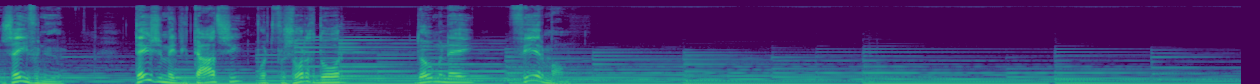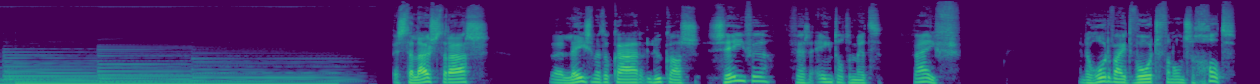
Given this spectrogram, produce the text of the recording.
7 uur. Deze meditatie wordt verzorgd door dominee Veerman. Beste luisteraars, we lezen met elkaar Lucas 7, vers 1 tot en met 5. En dan horen wij het woord van onze God.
